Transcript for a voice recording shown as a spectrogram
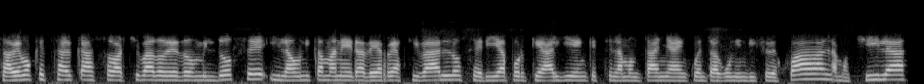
sabemos que está el caso archivado de 2012 y la única manera de reactivarlo sería porque alguien que esté en la montaña encuentra algún indicio de Juan, la mochila,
